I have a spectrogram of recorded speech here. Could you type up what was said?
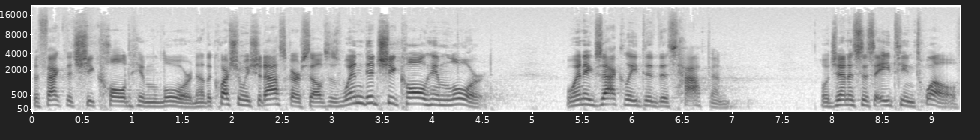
the fact that she called him Lord. Now, the question we should ask ourselves is when did she call him Lord? When exactly did this happen? Well, Genesis 18:12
